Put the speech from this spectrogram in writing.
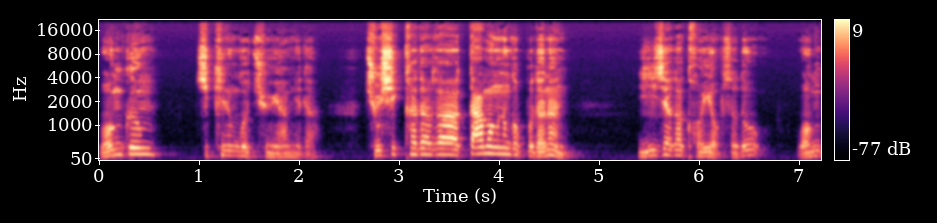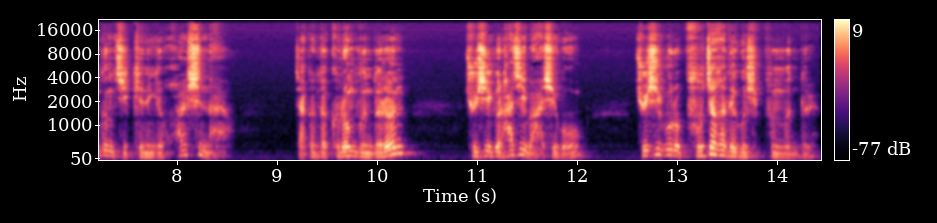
원금 지키는 거 중요합니다. 주식하다가 까먹는 것보다는 이자가 거의 없어도 원금 지키는 게 훨씬 나아요. 자, 그러니까 그런 분들은 주식을 하지 마시고 주식으로 부자가 되고 싶은 분들,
